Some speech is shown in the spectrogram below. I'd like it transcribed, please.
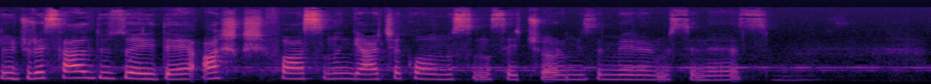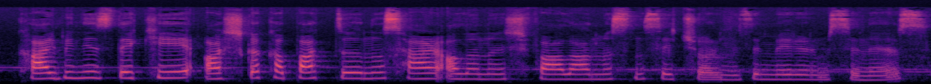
Hücresel düzeyde aşk şifasının gerçek olmasını seçiyorum. İzin verir misiniz? Kalbinizdeki aşka kapattığınız her alanın şifalanmasını seçiyorum. İzin verir misiniz?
